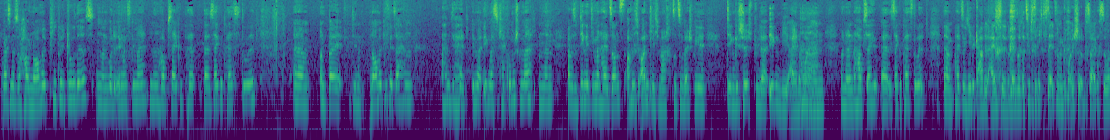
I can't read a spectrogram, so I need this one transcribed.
weiß man so, how normal people do this? Und dann wurde irgendwas gemeint und dann how psychopath, äh, psychopaths do it. Ähm, und bei den normal people Sachen haben sie halt immer irgendwas total komisch gemacht und dann, aber so Dinge, die man halt sonst auch nicht ordentlich macht, so zum Beispiel den Geschirrspüler irgendwie einräumen und dann how Psycho, äh, psychopaths do it, ähm, halt so jede Gabel einzeln oder so, dazu richtig seltsame Geräusche und es war einfach so,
